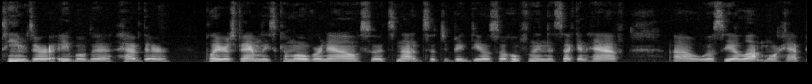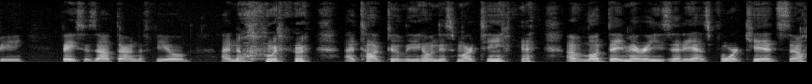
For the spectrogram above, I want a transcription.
teams are able to have their players' families come over now, so it's not such a big deal. So hopefully in the second half, uh, we'll see a lot more happy faces out there on the field. I know I talked to Leonys Martin of Lotte. Remember, he said he has four kids, so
